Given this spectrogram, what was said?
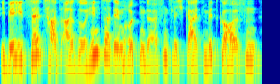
Die BIZ hat also hinter dem Rücken der Öffentlichkeit mitgeholfen,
